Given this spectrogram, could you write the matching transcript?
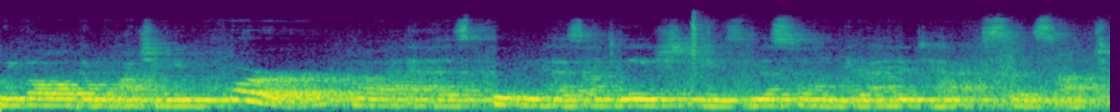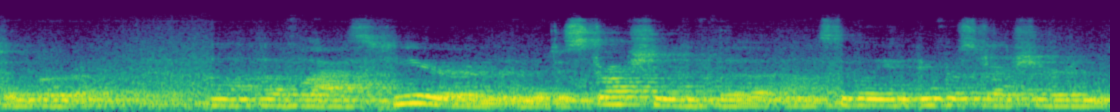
we've all been watching in horror uh, as Putin has unleashed these missile and drone attacks since October of, uh, of last year, and, and the destruction of the uh, civilian infrastructure and,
